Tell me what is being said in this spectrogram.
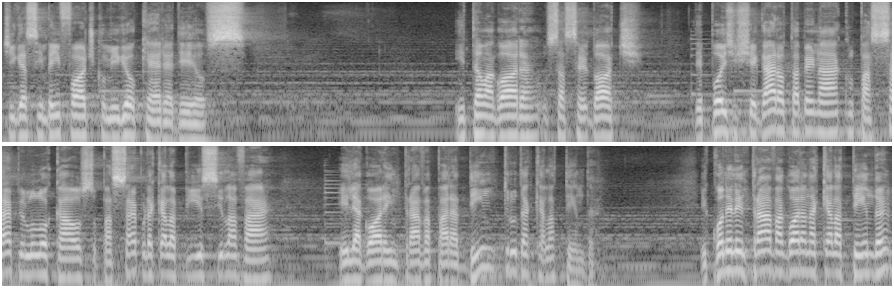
Diga assim bem forte comigo: Eu quero é Deus. Então agora o sacerdote, depois de chegar ao tabernáculo, passar pelo holocausto, passar por aquela pia e se lavar, ele agora entrava para dentro daquela tenda. E quando ele entrava agora naquela tenda,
